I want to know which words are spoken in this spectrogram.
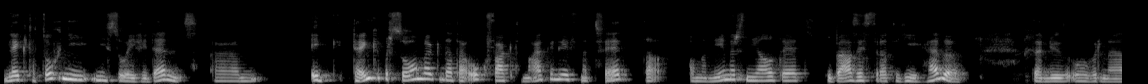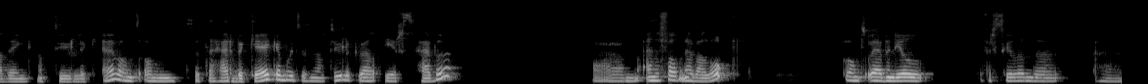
blijkt dat toch niet, niet zo evident. Um, ik denk persoonlijk dat dat ook vaak te maken heeft met het feit dat ondernemers niet altijd die basisstrategie hebben. Daar nu over nadenk, natuurlijk. Hè? Want om ze te herbekijken, moeten ze natuurlijk wel eerst hebben. Um, en dat valt mij wel op, want wij hebben heel verschillende uh,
